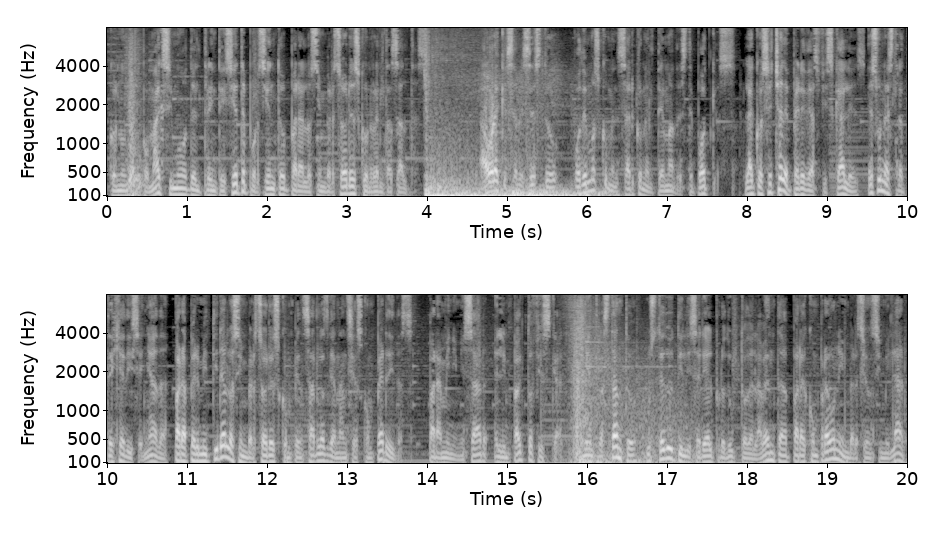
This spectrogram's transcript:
con un tipo máximo del 37% para los inversores con rentas altas. Ahora que sabes esto, podemos comenzar con el tema de este podcast. La cosecha de pérdidas fiscales es una estrategia diseñada para permitir a los inversores compensar las ganancias con pérdidas, para minimizar el impacto fiscal. Mientras tanto, usted utilizaría el producto de la venta para comprar una inversión similar.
